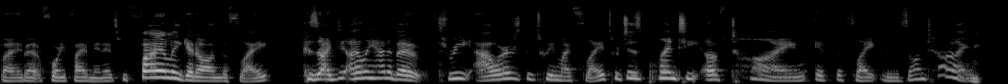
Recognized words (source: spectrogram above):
by about 45 minutes. We finally get on the flight because I, I only had about three hours between my flights, which is plenty of time if the flight leaves on time.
